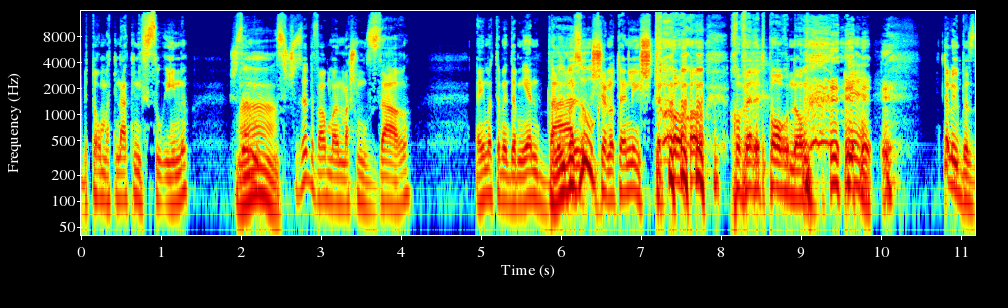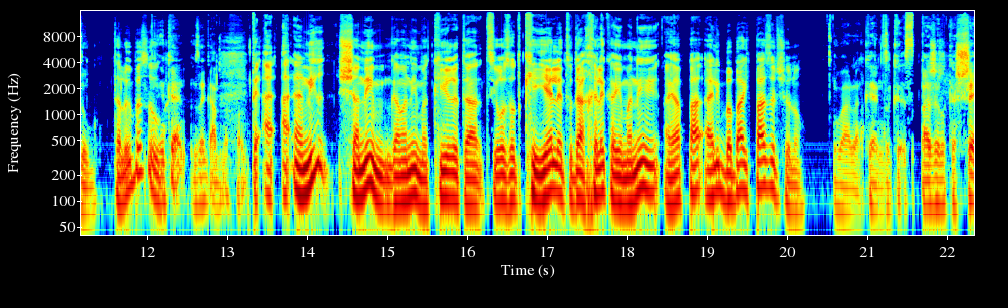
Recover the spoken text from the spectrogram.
בתור מתנת נישואין, שזה, שזה דבר ממש מוזר. האם אתה מדמיין בעל בזוג. שנותן לאשתו חוברת פורנו? כן. תלוי בזוג. תלוי בזוג. כן, זה גם נכון. אני שנים, גם אני מכיר את הציור הזאת כילד, אתה יודע, החלק הימני, היה, היה לי בבית פאזל שלו. וואלה, כן, זה פאזל קשה.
